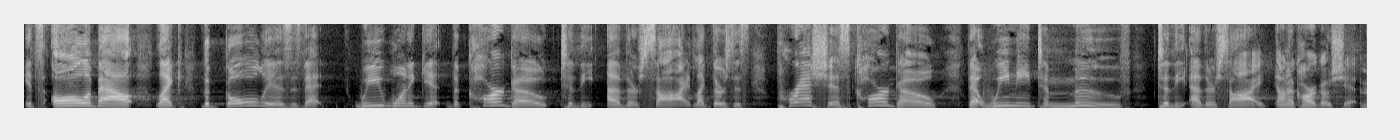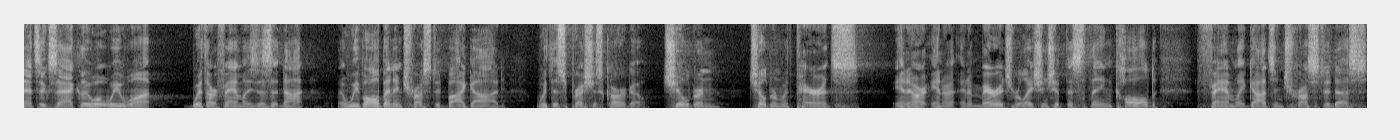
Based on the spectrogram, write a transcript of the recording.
It's all about like the goal is is that we want to get the cargo to the other side. Like there's this precious cargo that we need to move to the other side on a cargo ship. And that's exactly what we want with our families, is it not? We've all been entrusted by God with this precious cargo. Children, children with parents, in, our, in, a, in a marriage relationship, this thing called family. God's entrusted us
